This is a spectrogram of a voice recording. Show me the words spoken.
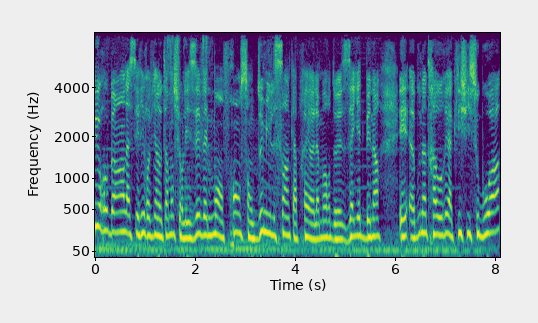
urbain. La série revient notamment sur les événements en France en 2005 après euh, la mort de Zayed Bena et euh, Bouna Traoré à Clichy-sous-Bois.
